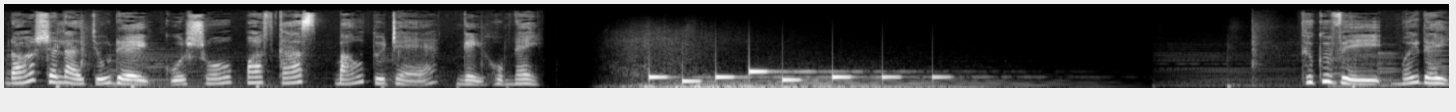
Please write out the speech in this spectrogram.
Đó sẽ là chủ đề của số podcast Báo Tuổi Trẻ ngày hôm nay. Thưa quý vị, mới đây,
